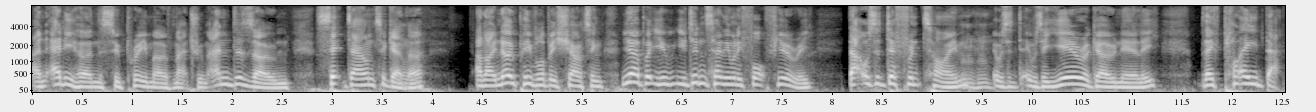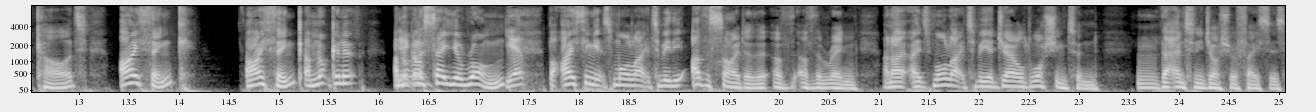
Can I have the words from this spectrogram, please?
and Eddie Hearn, the Supremo of Matchroom, and DAZN sit down together. Mm. And I know people will be shouting, "Yeah, but you, you didn't say anyone he fought Fury." That was a different time. Mm-hmm. It was a, it was a year ago nearly. They've played that card. I think. I think I'm not gonna. I'm not going to say you're wrong. Yep. But I think it's more likely to be the other side of the of, of the ring, and I, it's more likely to be a Gerald Washington Mm. that Anthony Joshua faces.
